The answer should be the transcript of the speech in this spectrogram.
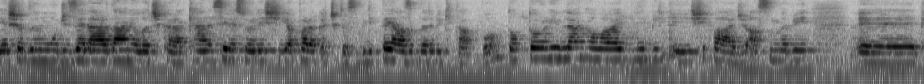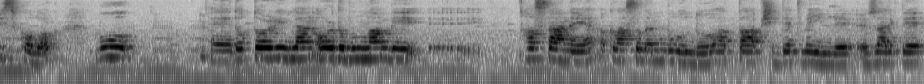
yaşadığı mucizelerden yola çıkarak kendisiyle söyleşi yaparak açıkçası birlikte yazdıkları bir kitap bu. Doktor Hivlen Hawaii'li bir e, şifacı, aslında bir e, psikolog. Bu e, Doktor Hivlen orada bulunan bir e, hastaneye, akıl hastalarının bulunduğu, hatta şiddet meyilli, özellikle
